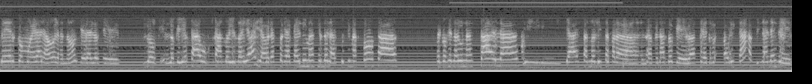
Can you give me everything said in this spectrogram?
ver cómo era la ola, ¿no? Que era lo que lo, lo que yo estaba buscando yendo allá y ahora estoy acá en Lima haciendo las últimas cosas, recogiendo algunas tablas y ya estando lista para el campeonato que va a ser ahorita a finales de,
